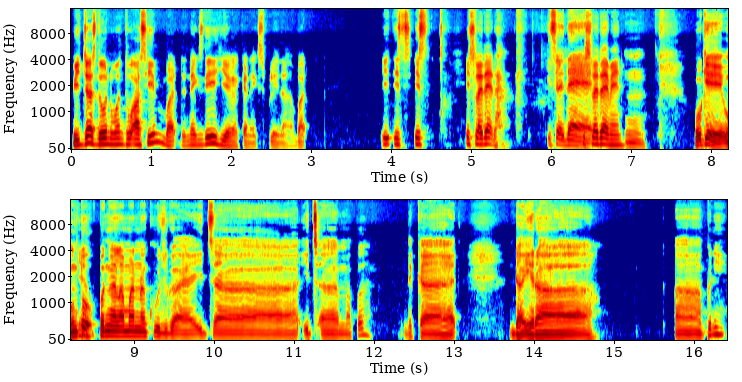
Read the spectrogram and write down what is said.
we just don't want to ask him but the next day he can explain lah but it, it's it's it's like that lah it's like that. it's like that man Hmm. Okay, untuk pengalaman aku juga eh, it's uh, it's um, apa? Dekat daerah uh, apa ni?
